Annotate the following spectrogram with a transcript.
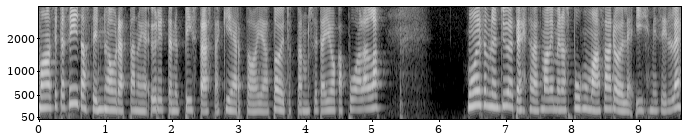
Mä oon sitä siitä asti noudattanut ja yrittänyt pistää sitä kiertoa ja toitottanut sitä joka puolella. Mulla oli semmoinen työtehtävä, että mä olin menossa puhumaan sadoille ihmisille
